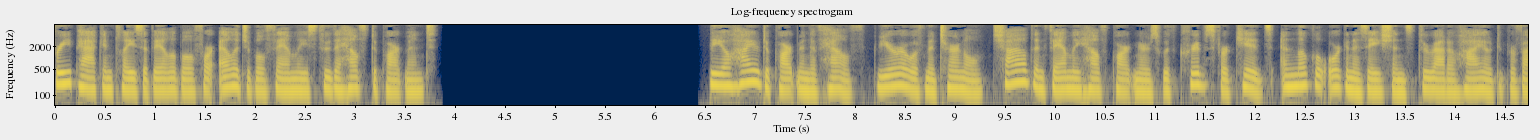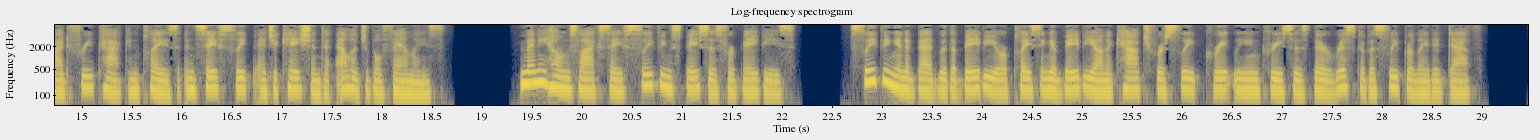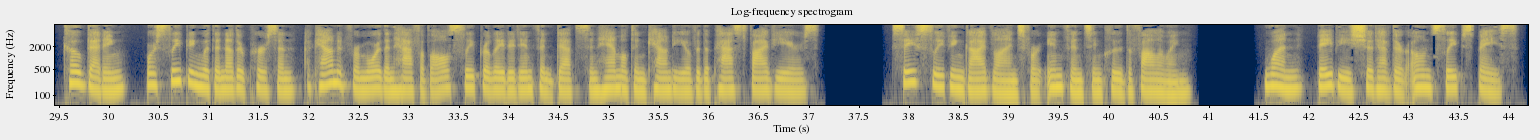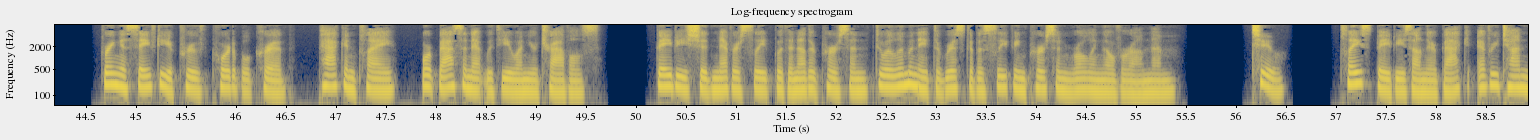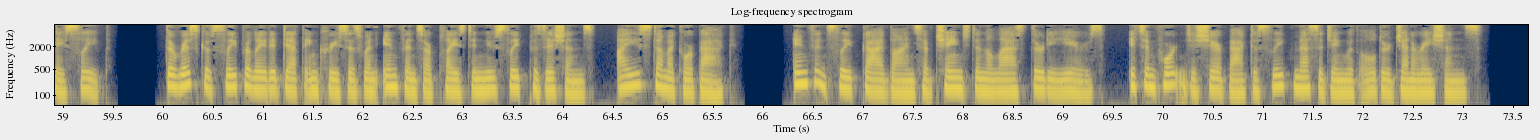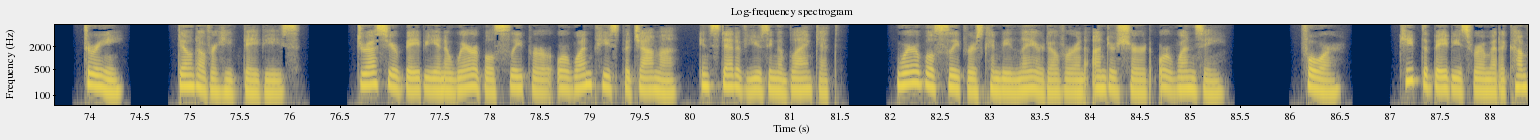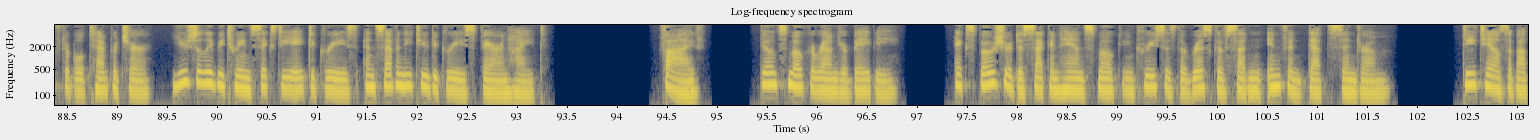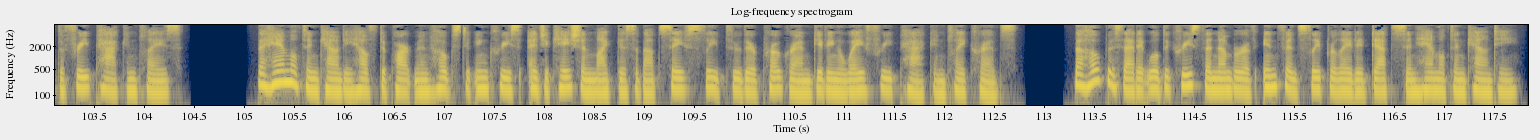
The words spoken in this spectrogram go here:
Free pack and plays available for eligible families through the Health Department. The Ohio Department of Health, Bureau of Maternal, Child and Family Health partners with Cribs for Kids and local organizations throughout Ohio to provide free pack and plays and safe sleep education to eligible families. Many homes lack safe sleeping spaces for babies. Sleeping in a bed with a baby or placing a baby on a couch for sleep greatly increases their risk of a sleep related death. Co bedding, or sleeping with another person, accounted for more than half of all sleep related infant deaths in Hamilton County over the past five years. Safe sleeping guidelines for infants include the following 1. Babies should have their own sleep space. Bring a safety approved portable crib, pack and play, or bassinet with you on your travels. Babies should never sleep with another person to eliminate the risk of a sleeping person rolling over on them. 2. Place babies on their back every time they sleep. The risk of sleep related death increases when infants are placed in new sleep positions, i.e., stomach or back. Infant sleep guidelines have changed in the last 30 years. It's important to share back to sleep messaging with older generations. 3. Don't overheat babies. Dress your baby in a wearable sleeper or one piece pajama, instead of using a blanket. Wearable sleepers can be layered over an undershirt or onesie. 4. Keep the baby's room at a comfortable temperature, usually between 68 degrees and 72 degrees Fahrenheit. 5. Don't smoke around your baby. Exposure to secondhand smoke increases the risk of sudden infant death syndrome. Details about the free pack and plays. The Hamilton County Health Department hopes to increase education like this about safe sleep through their program giving away free pack and play cribs. The hope is that it will decrease the number of infant sleep related deaths in Hamilton County.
